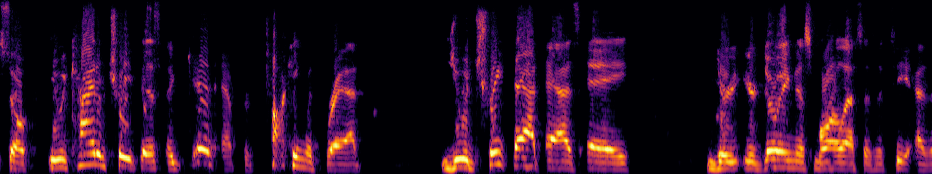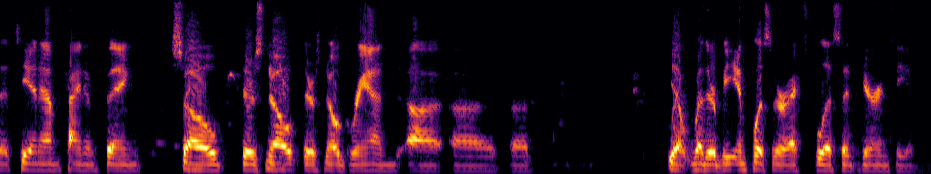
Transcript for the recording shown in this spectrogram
So you would kind of treat this again after talking with Brad, you would treat that as a you're you're doing this more or less as a T as a T and M kind of thing. So there's no there's no grand uh, uh, uh, you know whether it be implicit or explicit guarantee of it.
